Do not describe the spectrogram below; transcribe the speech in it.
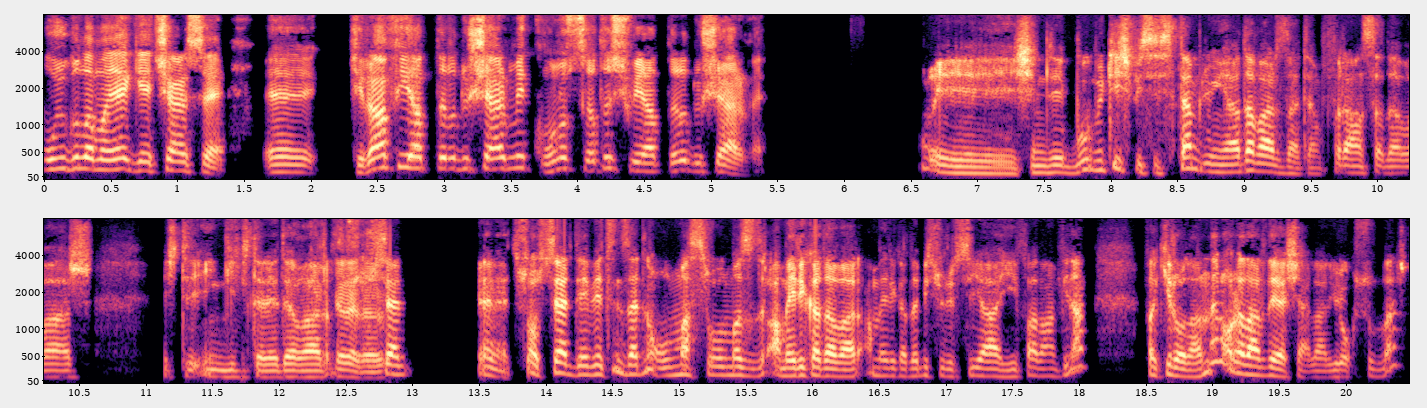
uygulamaya geçerse e, kira fiyatları düşer mi? Konut satış fiyatları düşer mi? Ee, şimdi bu müthiş bir sistem dünyada var zaten. Fransa'da var, işte İngiltere'de var. Evet, evet. Sosyal, evet, sosyal devletin zaten olmazsa olmazıdır. Amerika'da var. Amerika'da bir sürü siyahi falan filan fakir olanlar oralarda yaşarlar, yoksullar.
